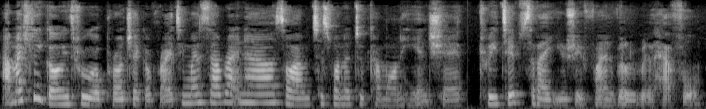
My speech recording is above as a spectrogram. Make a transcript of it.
I'm actually going through a project of writing myself right now, so I just wanted to come on here and share three tips that I usually find really, really helpful.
